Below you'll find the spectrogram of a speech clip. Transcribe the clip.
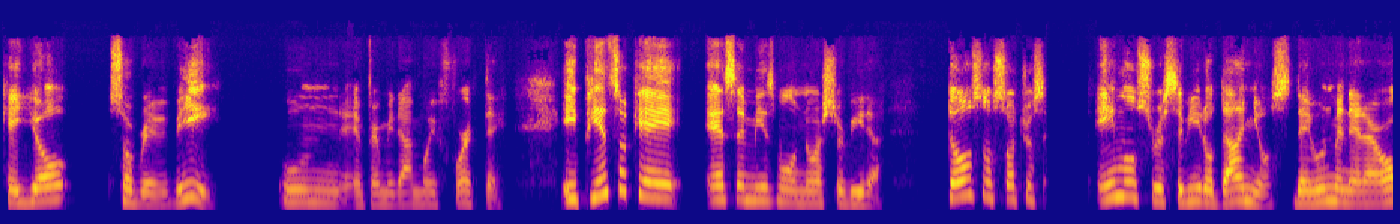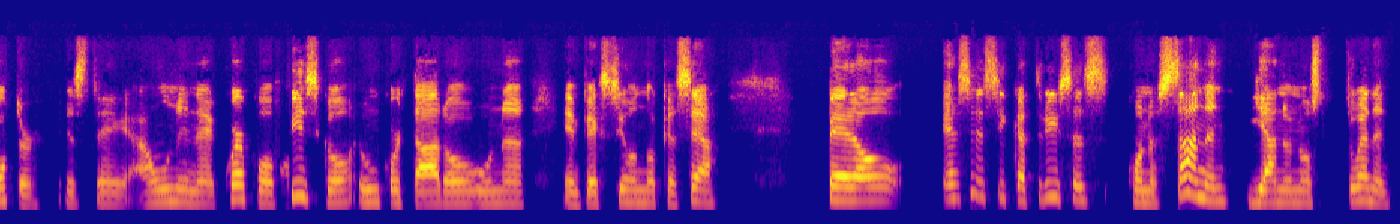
que yo sobreviví una enfermedad muy fuerte. Y pienso que es el mismo en nuestra vida. Todos nosotros hemos recibido daños de una manera u otra, este, aún en el cuerpo físico, un cortado, una infección, lo que sea. Pero esas cicatrices, cuando sanan, ya no nos duelen.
